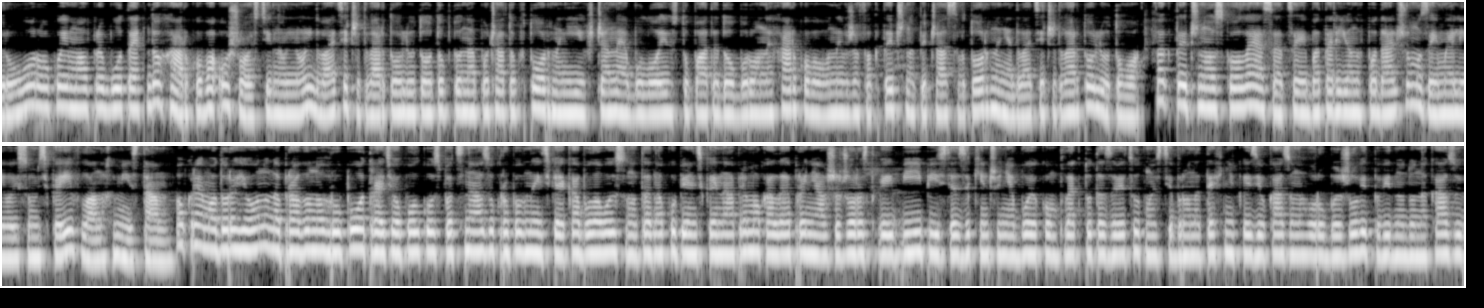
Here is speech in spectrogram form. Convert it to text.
року і мав прибути до Харкова о 6.00 24 лютого. Тобто на початок вторгнення їх ще не було, і вступати до оборони Харкова вони вже фактично під час вторгнення 24 лютого. Фактично з колеса цей батальйон в подальшому займе лівий сумський фланг міста. Окремо до регіону направлено групу 3-го полку спецназу Кропивницька, яка була висунута на Куп'янський напрямок, але прийнявши жорсткий бій після закінчення боєкомплекту та за відсутності бронетехніки зі вказаного рубежу відповідно до наказу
